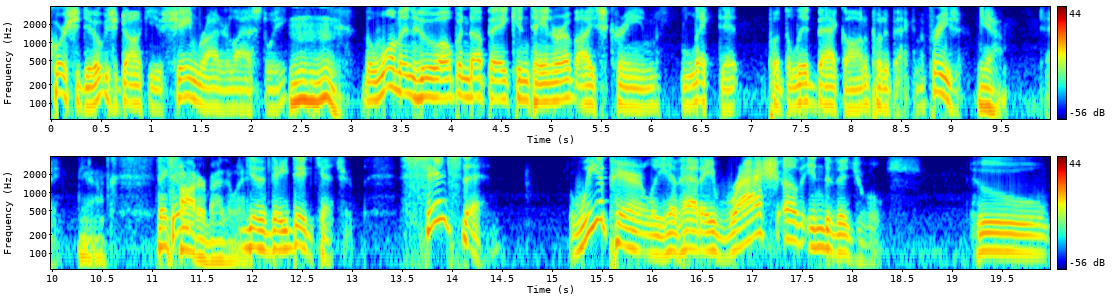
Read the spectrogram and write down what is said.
course, you do. It was your donkey of shame rider last week. Mm-hmm. The woman who opened up a container of ice cream, licked it, put the lid back on, and put it back in the freezer. Yeah. Okay. Yeah. They Sin- caught her, by the way. Yeah, they did catch her. Since then, we apparently have had a rash of individuals who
